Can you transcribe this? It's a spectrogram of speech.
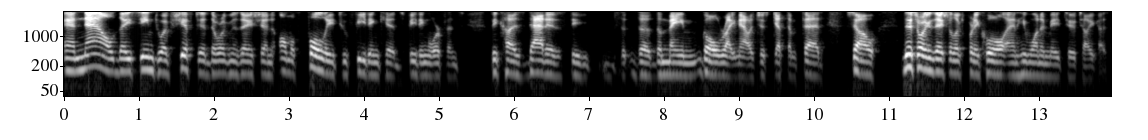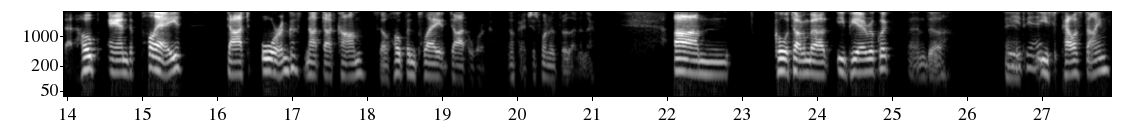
And now they seem to have shifted the organization almost fully to feeding kids, feeding orphans, because that is the the the main goal right now is just get them fed. So this organization looks pretty cool, and he wanted me to tell you guys that. Hope and play dot org, not dot com. So hopeandplay.org. Okay, just wanted to throw that in there. Um, cool. We're talking about EPA real quick and uh, and EPA? East Palestine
